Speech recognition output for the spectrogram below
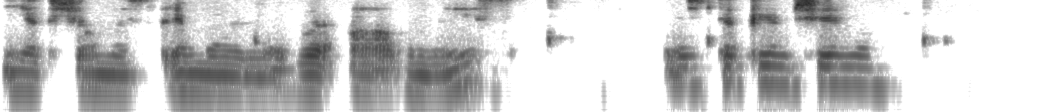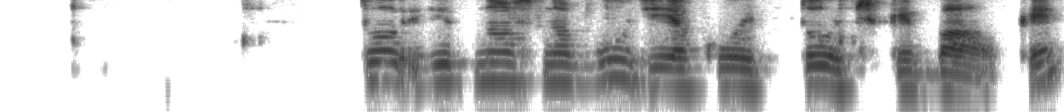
Якщо ми спрямуємо ВА вниз, ось таким чином, то відносно будь-якої точки балки,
